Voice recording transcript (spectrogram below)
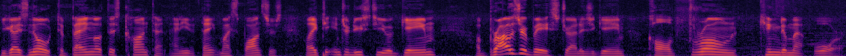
You guys know to bang out this content, I need to thank my sponsors. I'd like to introduce to you a game, a browser-based strategy game called Throne Kingdom at War.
